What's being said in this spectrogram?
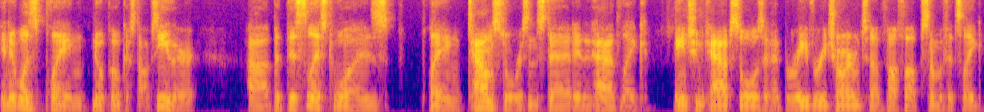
and it was playing no Pokestops either. Uh, but this list was playing town stores instead, and it had like ancient capsules, it had bravery charm to buff up some of its like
